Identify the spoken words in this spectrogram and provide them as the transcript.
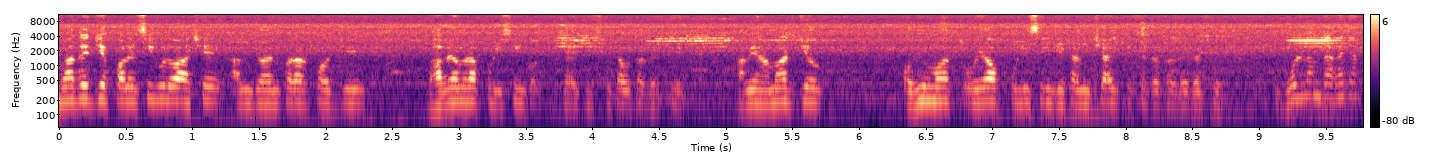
আমাদের যে পলিসিগুলো আছে, আমি জয়েন করার পর যেভাবে আমরা পুলিশিং করতে চাইছি, সেটাও তাদেরকে, আমি আমার যে অভিমত ওয়ে অফ পুলিশিং যেটা আমি চাইছি সেটা তাদের কাছে বললাম, দেখা যাক।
